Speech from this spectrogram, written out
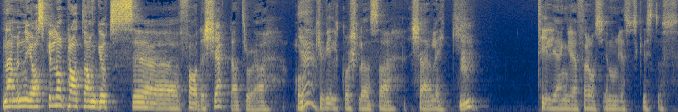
Nej, men jag skulle nog prata om Guds eh, fadershjärta, tror jag. Och Yeah. villkorslösa kärlek. Tillgängliga för oss genom Jesus Kristus.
